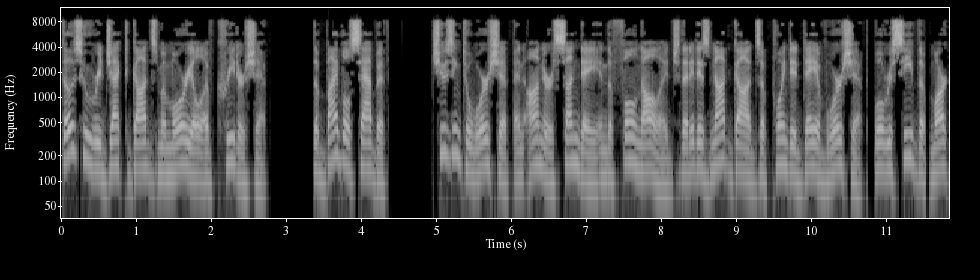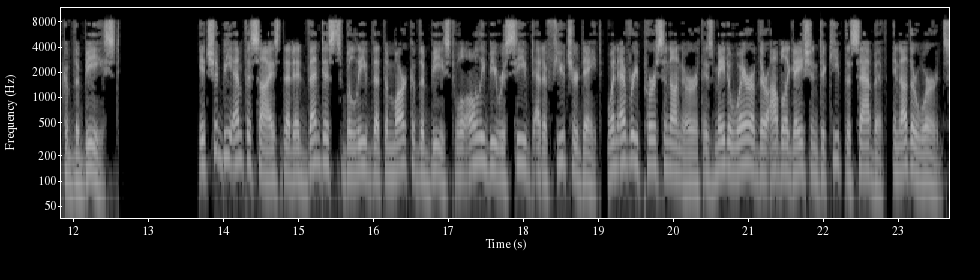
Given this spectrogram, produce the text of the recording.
Those who reject God's memorial of creatorship—the Bible Sabbath—choosing to worship and honor Sunday in the full knowledge that it is not God's appointed day of worship, will receive the mark of the beast. It should be emphasized that Adventists believe that the mark of the beast will only be received at a future date, when every person on earth is made aware of their obligation to keep the Sabbath. In other words,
